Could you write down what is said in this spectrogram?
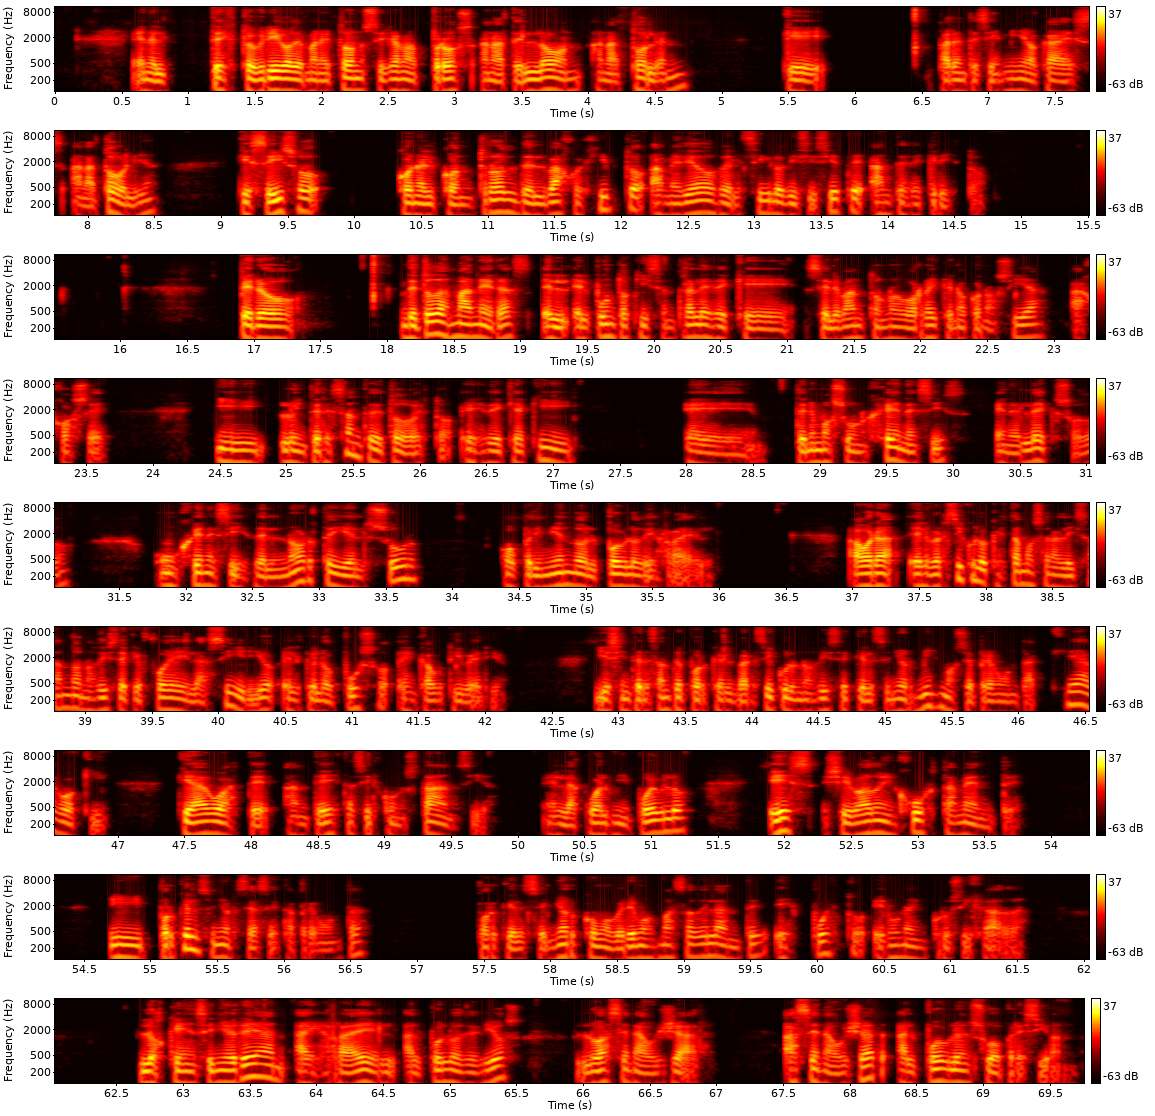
En el texto griego de Manetón se llama pros anatelón, anatolen, que paréntesis mío acá es Anatolia, que se hizo con el control del Bajo Egipto a mediados del siglo XVII a.C. Pero de todas maneras, el, punto aquí central es de que se levanta un nuevo rey que no conocía a José. Y lo interesante de todo esto es de que aquí eh, tenemos un Génesis en el Éxodo, un Génesis del norte y el sur oprimiendo al pueblo de Israel. Ahora, el versículo que estamos analizando nos dice que fue el asirio el que lo puso en cautiverio. Y es interesante porque el versículo nos dice que el Señor mismo se pregunta, ¿qué hago aquí? ¿Qué hago ante esta circunstancia en la cual mi pueblo es llevado injustamente? ¿Y por qué el Señor se hace esta pregunta? Porque el Señor, como veremos más adelante, es puesto en una encrucijada. Los que enseñorean a Israel, al pueblo de Dios, lo hacen aullar, hacen aullar al pueblo en su opresión.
